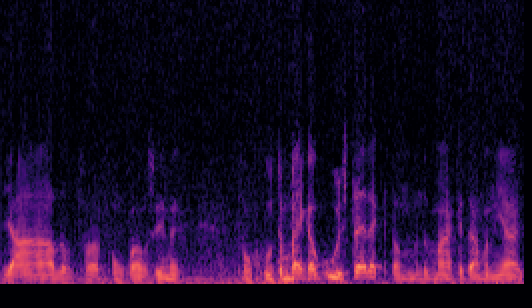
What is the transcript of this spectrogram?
Ja, dat vond ik waanzinnig. Vond goed. Dan ben ik ook oersterk. Dan, dan maakt het allemaal niet uit.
